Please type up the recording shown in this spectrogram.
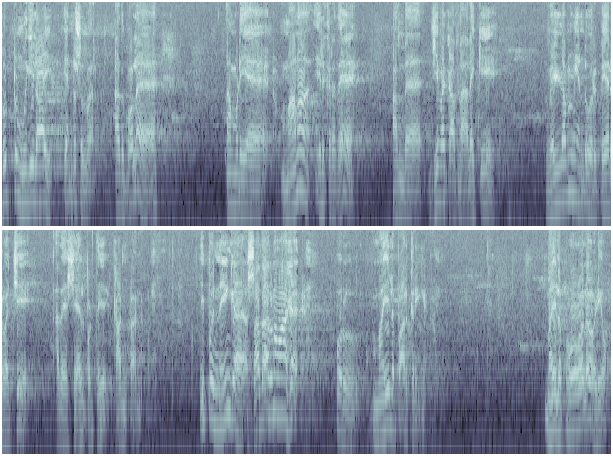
கொட்டு முகிலாய் என்று சொல்வார். அதுபோல் நம்முடைய மனம் இருக்கிறதே அந்த ஜீவகாந்த அலைக்கு வெள்ளம் என்று ஒரு பேர் வச்சு அதை செயல்படுத்தி காண்பாங்க. இப்போ நீங்கள் சாதாரணமாக ஒரு மயிலை பார்க்குறீங்க. மயிலை போல வடிவம்.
